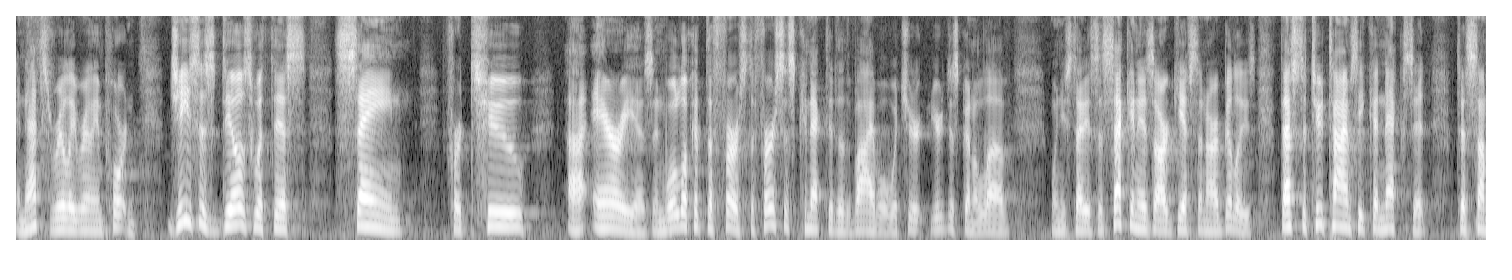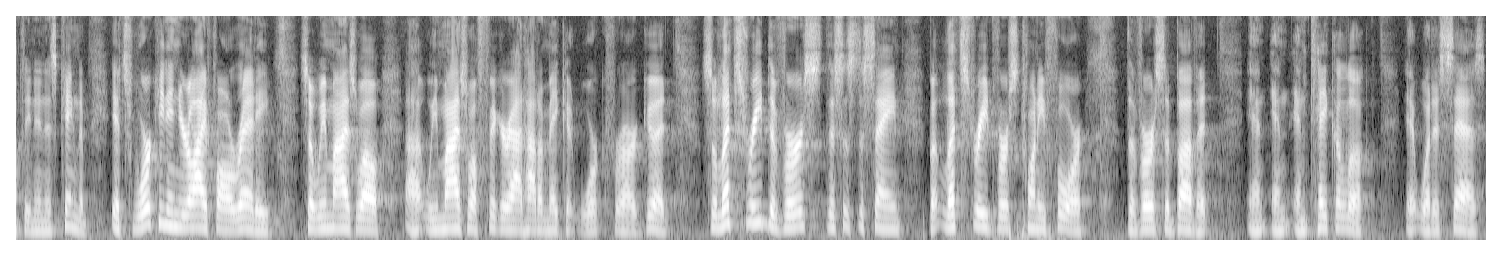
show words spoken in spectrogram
And that's really, really important. Jesus deals with this saying for two uh, areas, and we'll look at the first. The first is connected to the Bible, which you're, you're just going to love when you study it. The second is our gifts and our abilities. That's the two times he connects it to something in his kingdom. It's working in your life already, so we might as well uh, we might as well figure out how to make it work for our good. So let's read the verse. This is the saying, but let's read verse 24, the verse above it, and, and, and take a look at what it says.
